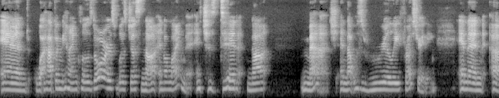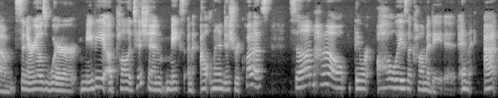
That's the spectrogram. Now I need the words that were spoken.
And what happened behind closed doors was just not in alignment. It just did not match and that was really frustrating and then um, scenarios where maybe a politician makes an outlandish request somehow they were always accommodated and at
